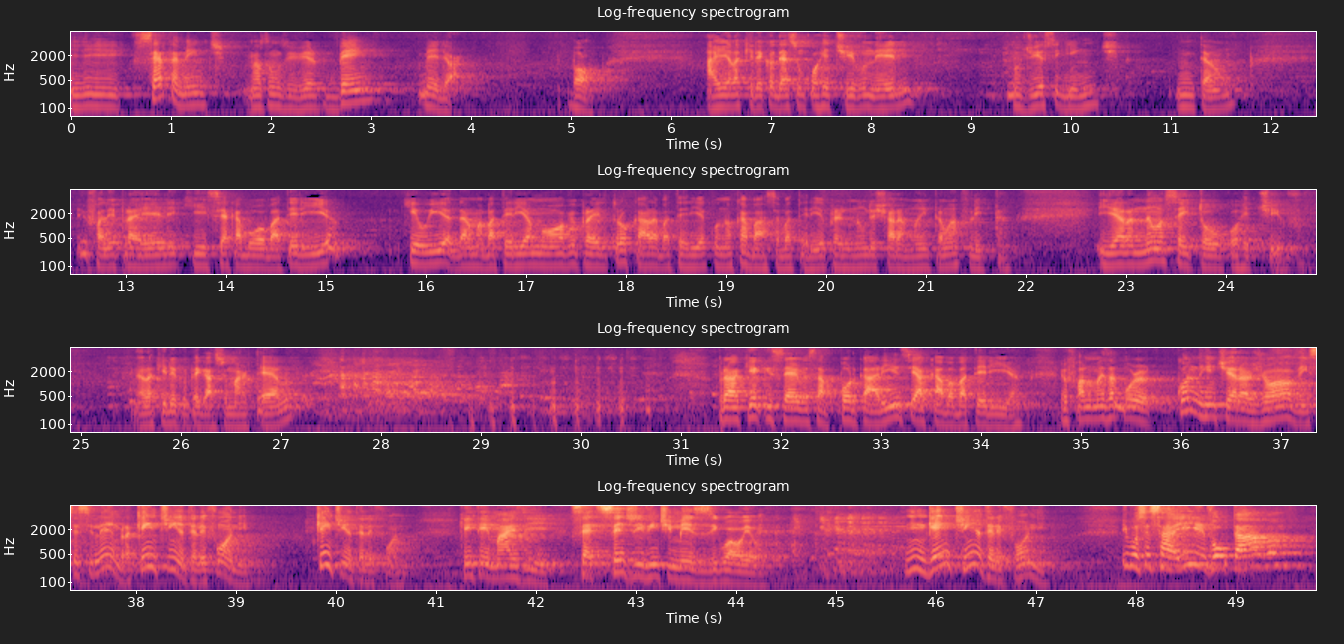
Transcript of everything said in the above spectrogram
e certamente nós vamos viver bem melhor. Bom, aí ela queria que eu desse um corretivo nele no dia seguinte. Então, eu falei para ele que se acabou a bateria, que eu ia dar uma bateria móvel para ele trocar a bateria quando acabasse a bateria, para ele não deixar a mãe tão aflita. E ela não aceitou o corretivo. Ela queria que eu pegasse o martelo. Para que, que serve essa porcaria se acaba a bateria? Eu falo, mas amor, quando a gente era jovem, você se lembra? Quem tinha telefone? Quem tinha telefone? Quem tem mais de 720 meses igual eu? Ninguém tinha telefone. E você saía e voltava.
